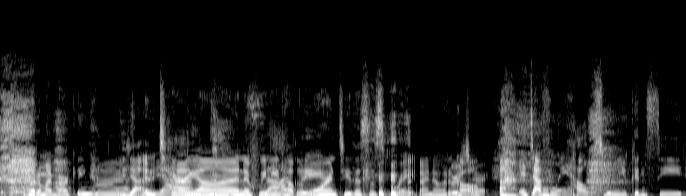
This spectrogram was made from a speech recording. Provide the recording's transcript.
put on my marketing hat, yeah, and yeah. on. If we need help in warranty, this is great. I know who to call. Sure. It definitely helps when you can see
